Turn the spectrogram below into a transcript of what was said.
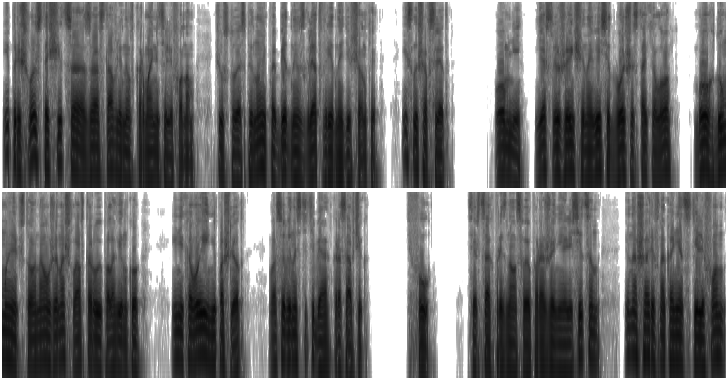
И пришлось тащиться за оставленным в кармане телефоном, чувствуя спиной победный взгляд вредной девчонки, и слыша вслед. «Помни, если женщина весит больше ста кило, Бог думает, что она уже нашла вторую половинку и никого ей не пошлет, в особенности тебя, красавчик. Фу. В сердцах признал свое поражение Лисицын и, нашарив, наконец, телефон,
